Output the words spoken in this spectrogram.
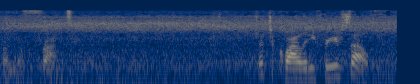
from the front. Such a quality for yourself.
